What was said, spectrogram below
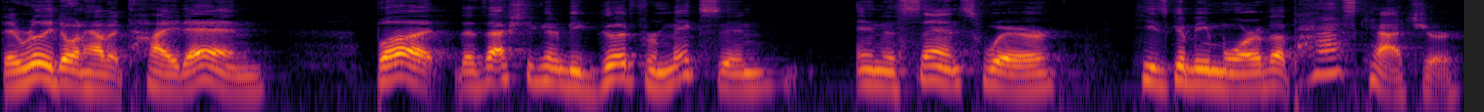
They really don't have a tight end, but that's actually going to be good for Mixon in a sense where he's going to be more of a pass catcher.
